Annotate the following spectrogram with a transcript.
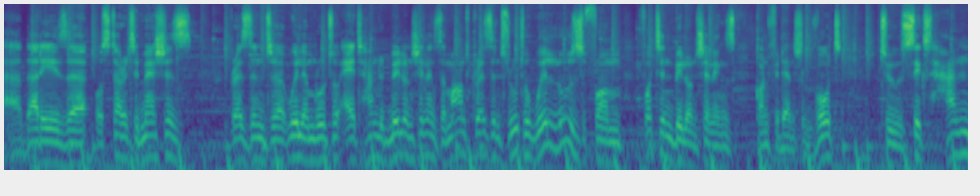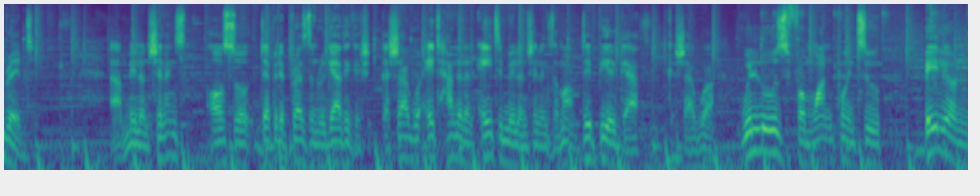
Uh, that is uh, austerity measures President uh, William Ruto 800 million shillings amount. President Ruto will lose from 14 billion shillings confidential vote to 600 uh, million shillings. Also, Deputy President Rigathi Gachagua 880 million shillings amount. DP Rigathi Gachagua will lose from 1.2 billion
